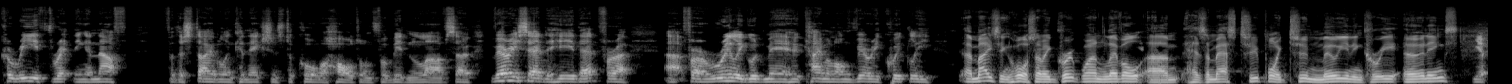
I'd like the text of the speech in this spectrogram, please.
career threatening enough for the stable and connections to call a halt on Forbidden Love. So very sad to hear that for a uh, for a really good mare who came along very quickly amazing horse. I mean, Group One level um, has amassed 2.2 million in career earnings. Yep.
